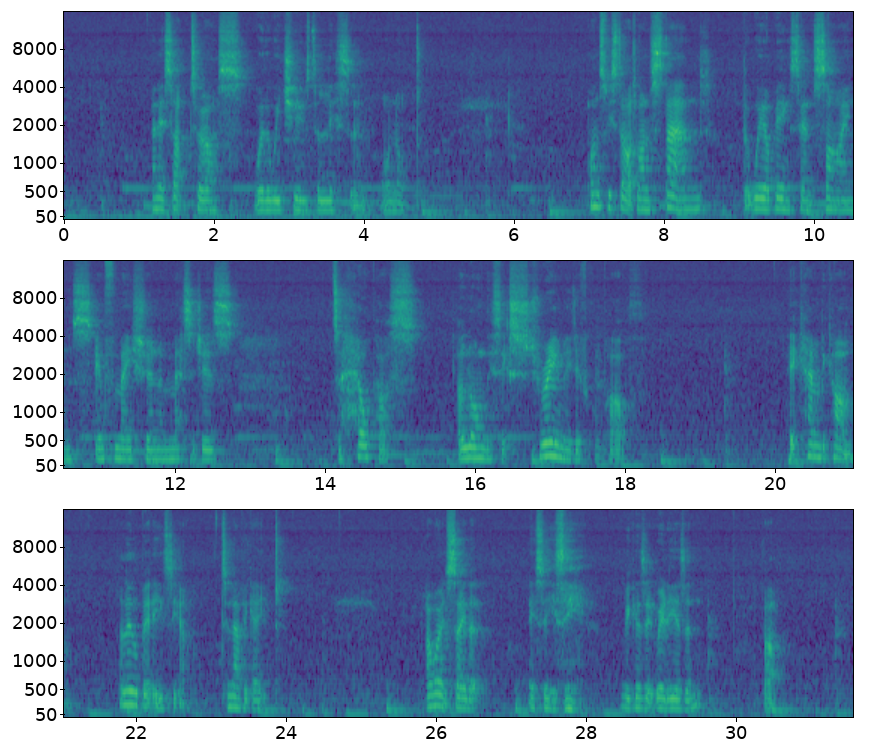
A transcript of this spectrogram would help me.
and it's up to us whether we choose to listen or not. Once we start to understand that we are being sent signs, information, and messages to help us along this extremely difficult path, it can become a little bit easier to navigate. I won't say that it's easy because it really isn't, but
